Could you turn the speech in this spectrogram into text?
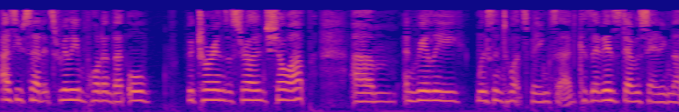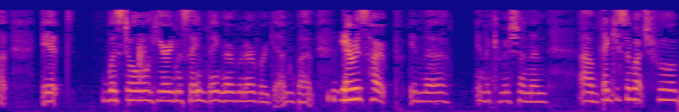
as you said, it's really important that all Victorians, Australians show up um, and really listen to what's being said because it is devastating that it we're still hearing the same thing over and over again. But there is hope in the in the Commission. And um, thank you so much for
